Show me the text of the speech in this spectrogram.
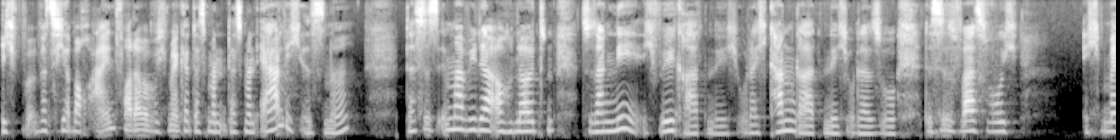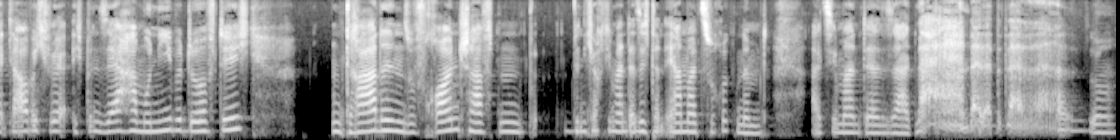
ich, was ich aber auch einfordere, aber ich merke, dass man, dass man ehrlich ist, ne? Das ist immer wieder auch Leuten zu sagen, nee, ich will gerade nicht oder ich kann gerade nicht oder so. Das ist was, wo ich, ich glaube, ich will, ich bin sehr harmoniebedürftig und gerade in so Freundschaften bin ich auch jemand, der sich dann eher mal zurücknimmt, als jemand, der sagt, so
